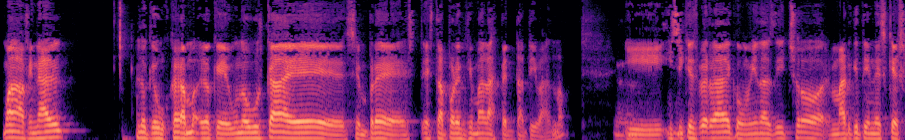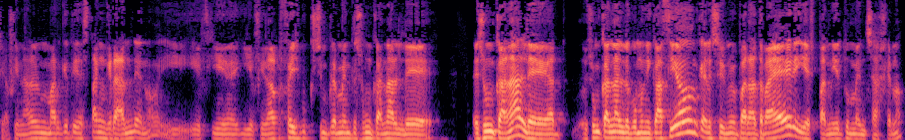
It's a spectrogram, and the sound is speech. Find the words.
Bueno, al final lo que, busca, lo que uno busca es siempre estar por encima de las expectativas, ¿no? Y, sí que es verdad, como bien has dicho, el marketing es que al final el marketing es tan grande, ¿no? Y, y, al final Facebook simplemente es un canal de, es un canal de, es un canal de comunicación que sirve para atraer y expandir tu mensaje, ¿no?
